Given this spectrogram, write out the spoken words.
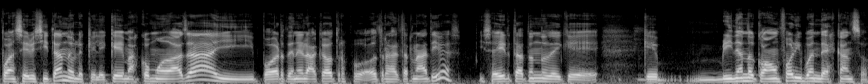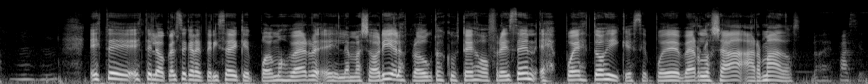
puedan seguir visitando, que le quede más cómodo allá y poder tener acá otros, otras alternativas y seguir tratando de que, que brindando confort y buen descanso. Este, este local se caracteriza de que podemos ver eh, la mayoría de los productos que ustedes ofrecen expuestos y que se puede verlos ya armados, los espacios.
